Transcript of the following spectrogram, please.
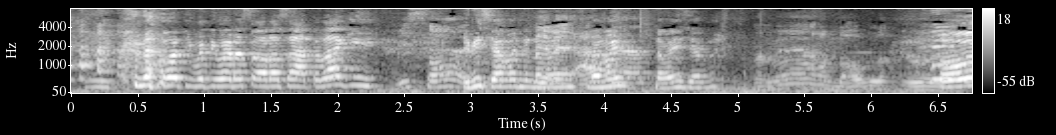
Kenapa tiba-tiba ada suara satu lagi? bisa Ini siapa nih namanya? Namanya namanya siapa? namanya hamba Allah Oh.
